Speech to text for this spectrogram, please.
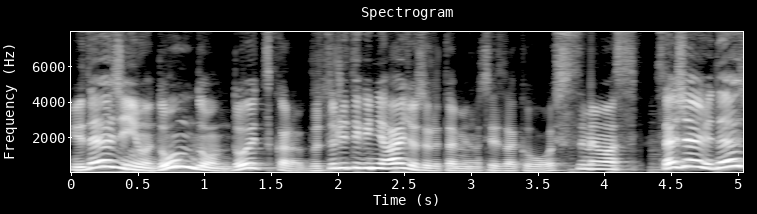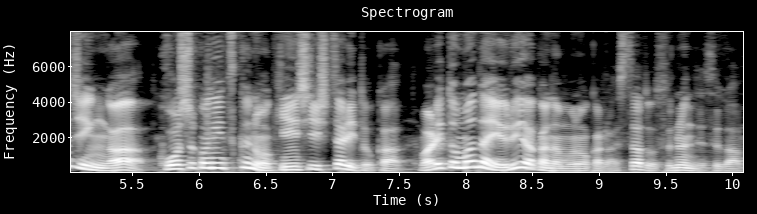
ユダヤ人をどんどんドイツから物理的に排除するための政策を推し進めます。最初はユダヤ人が公職に就くのを禁止したりとか割とまだ緩やかなものからスタートするんですが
